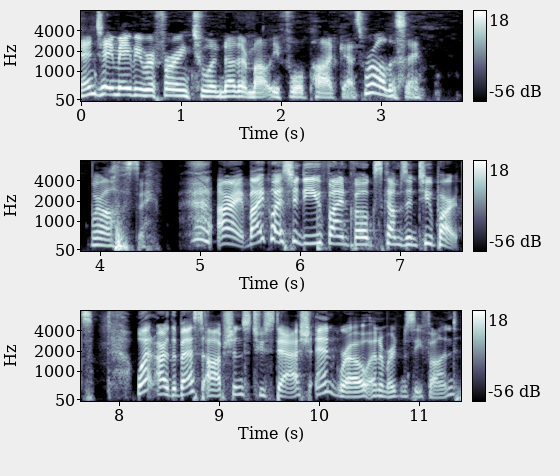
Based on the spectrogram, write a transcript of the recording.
NJ may be referring to another Motley Fool podcast. We're all the same. We're all the same. All right. My question to you, fine folks, comes in two parts. What are the best options to stash and grow an emergency fund?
